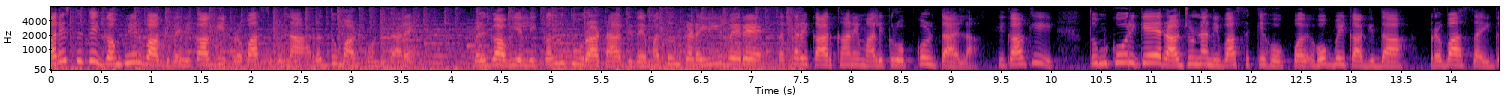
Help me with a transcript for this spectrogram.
ಪರಿಸ್ಥಿತಿ ಗಂಭೀರವಾಗಿದೆ, ಹೀಗಾಗಿ ಪ್ರವಾಸವನ್ನು ರದ್ದು ಮಾಡಿಕೊಂಡಿದ್ದಾರೆ. ಬೆಳಗಾವಿಯಲ್ಲಿ ಕಲ್ಲು ತೂರಾಟ ಆಗಿದೆ. ಮತ್ತೊಂದು ಕಡೆ ಇಲ್ಲಿ ಬೇರೆ ಸಕ್ಕರೆ ಕಾರ್ಖಾನೆ ಮಾಲೀಕರು ಒಪ್ಕೊಳ್ತಾ ಇಲ್ಲ. ಹೀಗಾಗಿ ತುಮಕೂರಿಗೆ ರಾಜಣ್ಣ ನಿವಾಸಕ್ಕೆ ಹೋಗಬೇಕಾಗಿದ್ದ ಪ್ರವಾಸ ಈಗ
